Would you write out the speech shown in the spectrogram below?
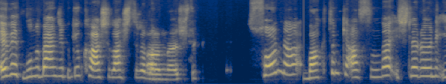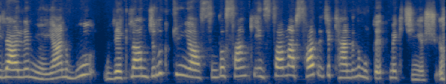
Evet bunu bence bir gün karşılaştıralım. Anlaştık. Sonra baktım ki aslında işler öyle ilerlemiyor. Yani bu reklamcılık dünyasında sanki insanlar sadece kendini mutlu etmek için yaşıyor.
